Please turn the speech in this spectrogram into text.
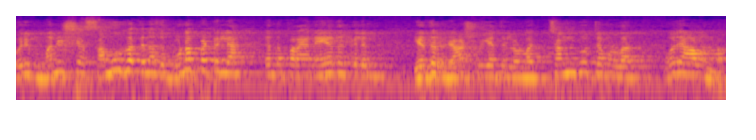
ഒരു മനുഷ്യ സമൂഹത്തിന് അത് ഗുണപ്പെട്ടില്ല എന്ന് പറയാൻ ഏതെങ്കിലും എതിർ രാഷ്ട്രീയത്തിലുള്ള ചങ്കൂറ്റമുള്ള ഒരാളുണ്ടോ?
